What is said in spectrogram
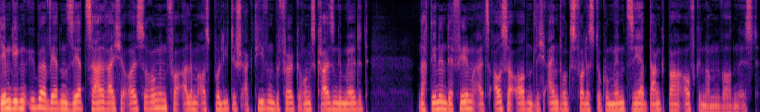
Demgegenüber werden sehr zahlreiche Äußerungen, vor allem aus politisch aktiven Bevölkerungskreisen gemeldet, nach denen der Film als außerordentlich eindrucksvolles Dokument sehr dankbar aufgenommen worden ist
